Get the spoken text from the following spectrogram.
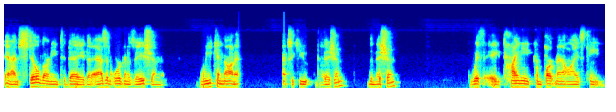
and I'm still learning today that as an organization we cannot execute the vision the mission with a tiny compartmentalized team.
